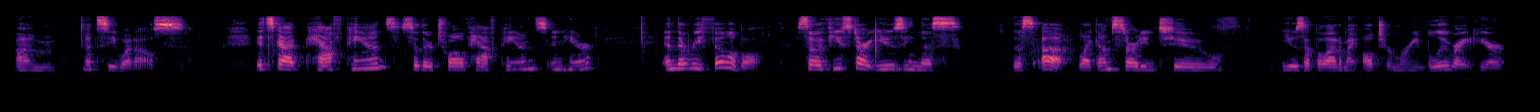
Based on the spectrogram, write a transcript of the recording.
Um, let's see what else. It's got half pans, so there are 12 half pans in here, and they're refillable. So if you start using this, this up, like I'm starting to use up a lot of my ultramarine blue right here,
